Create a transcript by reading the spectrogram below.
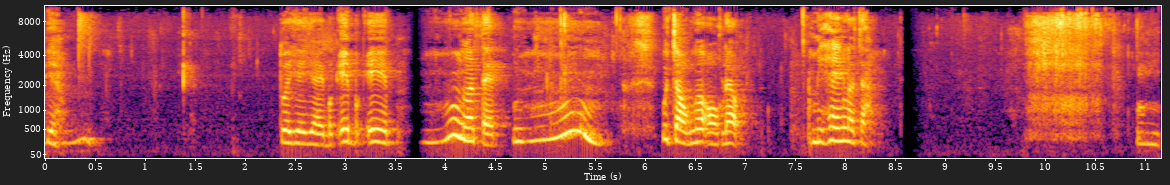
เพียตัวใหญ่ๆ บักเอฟบักเอฟเงือแตกผู้เจ้าเงือออกแล้ว มีแห้งแล้วจ้ะ อืม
